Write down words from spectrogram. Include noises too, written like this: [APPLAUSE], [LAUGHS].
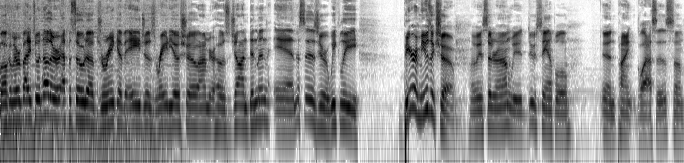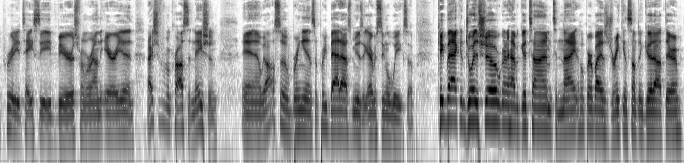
Welcome, everybody, to another episode of Drink of Ages radio show. I'm your host, John Denman, and this is your weekly beer and music show. We sit around, we do sample in pint glasses some pretty tasty beers from around the area and actually from across the nation. And we also bring in some pretty badass music every single week. So kick back, enjoy the show. We're going to have a good time tonight. Hope everybody's drinking something good out there.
